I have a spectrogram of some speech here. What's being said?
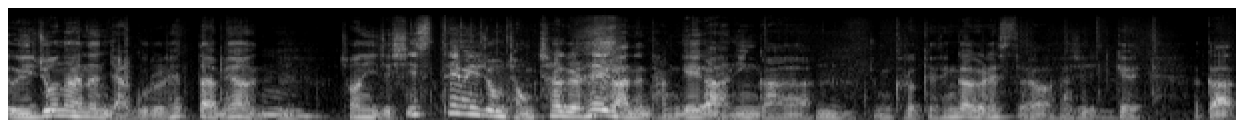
의존하는 야구를 했다면 음. 저는 이제 시스템이 좀 정착을 해가는 단계가 아닌가 음. 좀 그렇게 생각을 했어요. 사실 이렇게 아까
